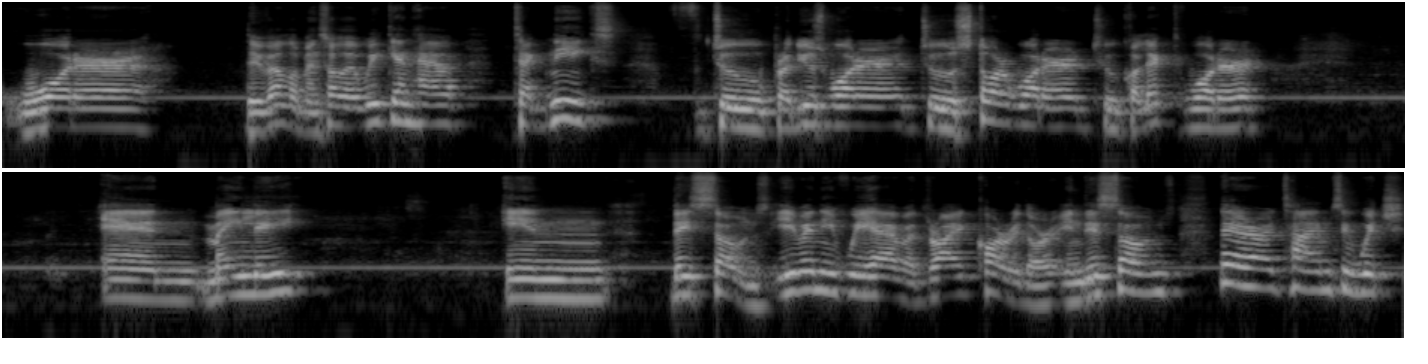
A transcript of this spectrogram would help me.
water development, so that we can have techniques to produce water, to store water, to collect water, and mainly in these zones. Even if we have a dry corridor in these zones, there are times in which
